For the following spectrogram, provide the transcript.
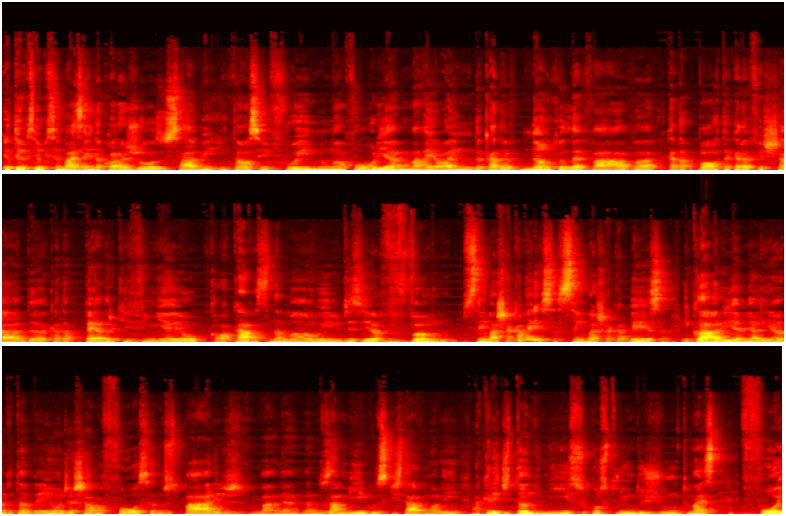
eu tenho, tenho que ser mais ainda corajoso, sabe? Então, assim, fui numa fúria maior ainda. Cada não que eu levava, cada porta que era fechada, cada pedra que vinha, eu colocava assim na mão e dizia, vamos sem baixar a cabeça, sem baixar a cabeça. E claro, ia me alinhando também onde achava força, nos pares, né, nos amigos que estavam ali acreditando nisso, construindo junto, mas foi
